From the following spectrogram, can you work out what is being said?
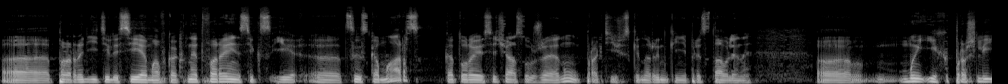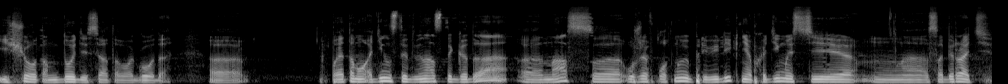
э, прародители CM, как NetForensics и э, Cisco Mars, которые сейчас уже ну, практически на рынке не представлены. Э, мы их прошли еще там до 2010 года. Э, поэтому 11-12 года э, нас уже вплотную привели к необходимости собирать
